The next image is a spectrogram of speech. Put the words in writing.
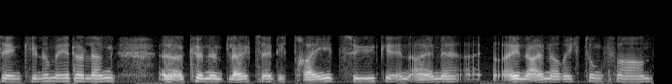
zehn Kilometer lang, äh, können gleichzeitig drei Züge in eine in einer Richtung fahren.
